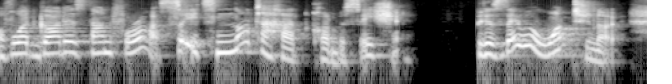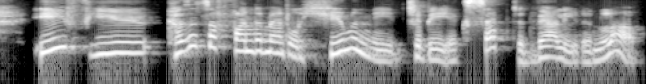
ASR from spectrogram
of what God has done for us. So it's not a hard conversation because they will want to know. If you, because it's a fundamental human need to be accepted, valued, and loved,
